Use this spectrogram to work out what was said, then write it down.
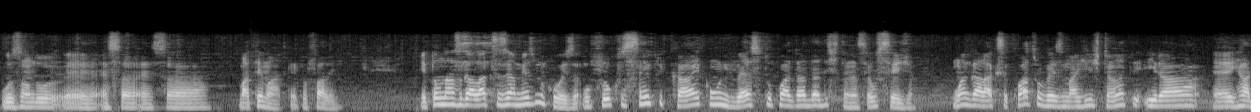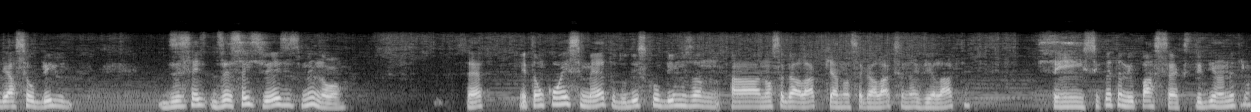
usando é, essa, essa matemática que eu falei. Então nas galáxias é a mesma coisa, o fluxo sempre cai com o inverso do quadrado da distância, ou seja, uma galáxia quatro vezes mais distante irá é, irradiar seu brilho 16, 16 vezes menor, certo? Então com esse método descobrimos a, a nossa galáxia, que é a nossa galáxia, né, Via Láctea, tem 50 mil parsecs de diâmetro,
